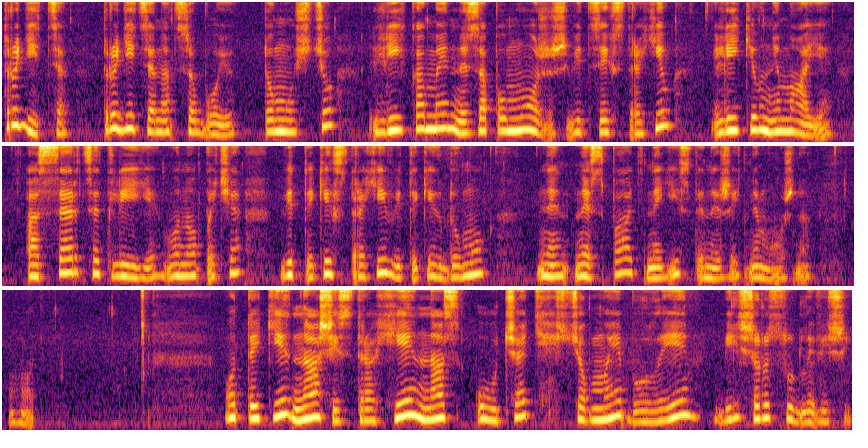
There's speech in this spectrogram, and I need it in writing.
Трудіться, трудіться над собою, тому що ліками не запоможеш від цих страхів, ліків немає. А серце тліє, воно пече від таких страхів, від таких думок. Не, не спать, не їсти, не жити не можна. От. От такі наші страхи нас учать, щоб ми були більш розсудливіші,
